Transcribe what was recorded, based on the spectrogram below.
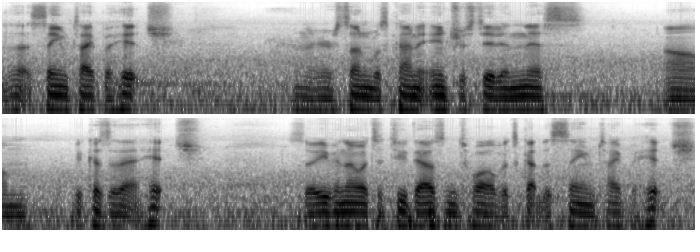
That same type of hitch and her son was kind of interested in this um, because of that hitch. So even though it's a 2012 it's got the same type of hitch.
